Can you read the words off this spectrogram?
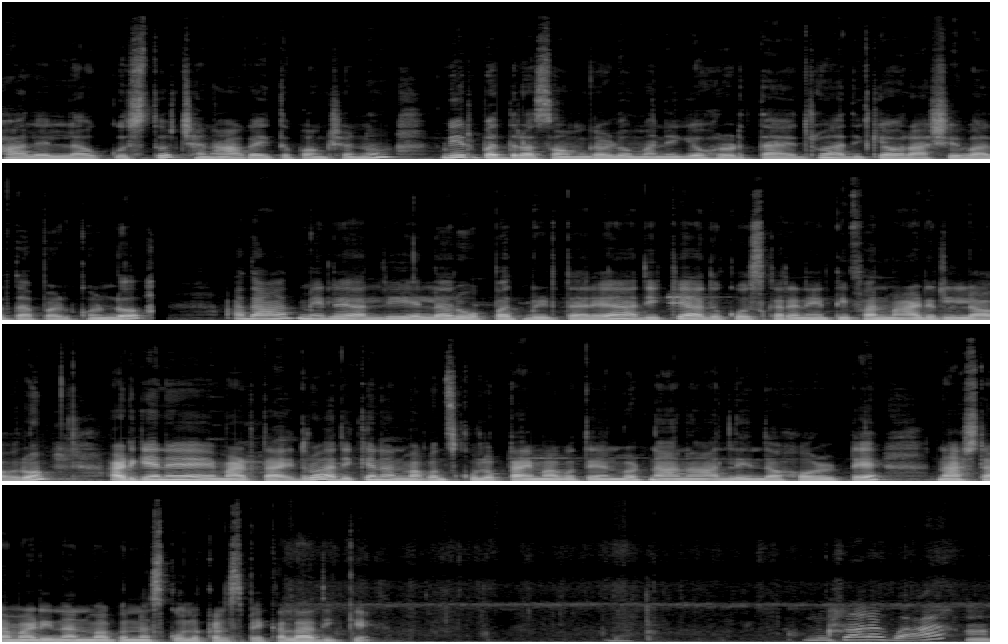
ಹಾಲೆಲ್ಲ ಉಕ್ಕಿಸ್ತು ಚೆನ್ನಾಗಾಯಿತು ಫಂಕ್ಷನ್ನು. ವೀರಭದ್ರ ಸ್ವಾಮಿಗಳು ಮನೆಗೆ ಹೊರಡ್ತಾ ಇದ್ರು. ಅದಕ್ಕೆ ಅವ್ರ ಆಶೀರ್ವಾದ ಪಡ್ಕೊಂಡು ಅದಾದಮೇಲೆ ಅಲ್ಲಿ ಎಲ್ಲರೂ ಒಪ್ಪತ್ತು ಬಿಡ್ತಾರೆ. ಅದಕ್ಕೆ ಅದಕ್ಕೋಸ್ಕರನೇ ಟಿಫನ್ ಮಾಡಿರಲಿಲ್ಲ ಅವರು. ಅಡುಗೆನೇ ಮಾಡ್ತಾಯಿದ್ರು ಅದಕ್ಕೆ ನನ್ನ ಮಗನ ಸ್ಕೂಲಿಗೆ ಟೈಮ್ ಆಗುತ್ತೆ ಅಂದ್ಬಿಟ್ಟು ನಾನು ಅಲ್ಲಿಂದ ಹೊರಟೆ. ನಾಷ್ಟ ಮಾಡಿ ನನ್ನ ಮಗನ ಸ್ಕೂಲಿಗೆ ಕಳಿಸ್ಬೇಕಲ್ಲ ಅದಕ್ಕೆ. ಹ್ಞೂ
